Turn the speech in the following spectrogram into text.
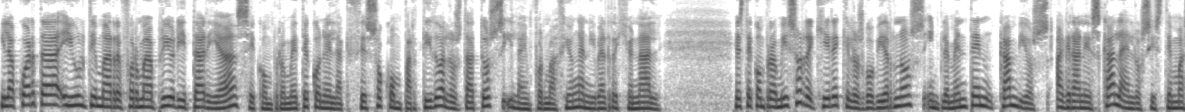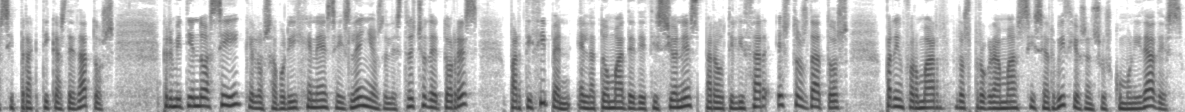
Y la cuarta y última reforma prioritaria se compromete con el acceso compartido a los datos y la información a nivel regional. Este compromiso requiere que los gobiernos implementen cambios a gran escala en los sistemas y prácticas de datos, permitiendo así que los aborígenes e isleños del estrecho de Torres participen en la toma de decisiones para utilizar estos datos para informar los programas y servicios en sus comunidades.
